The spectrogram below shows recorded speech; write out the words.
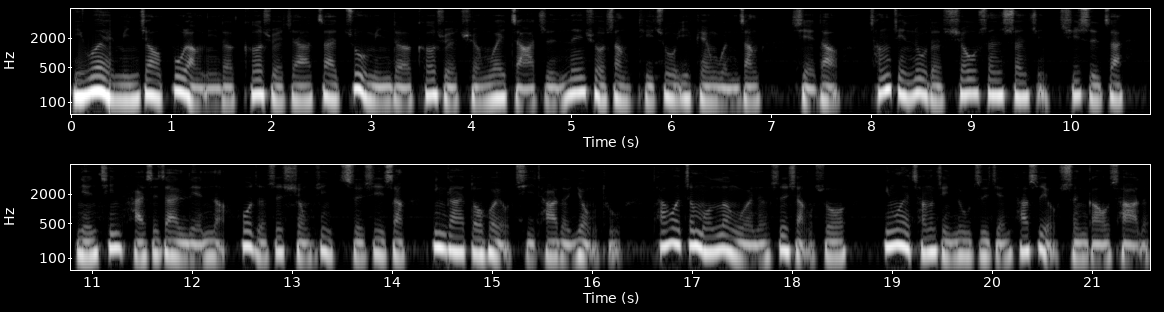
一位名叫布朗尼的科学家在著名的科学权威杂志《Nature》上提出一篇文章，写道：长颈鹿的修身身形，其实在年轻还是在年老，或者是雄性雌性上，应该都会有其他的用途。他会这么认为呢？是想说，因为长颈鹿之间它是有身高差的，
